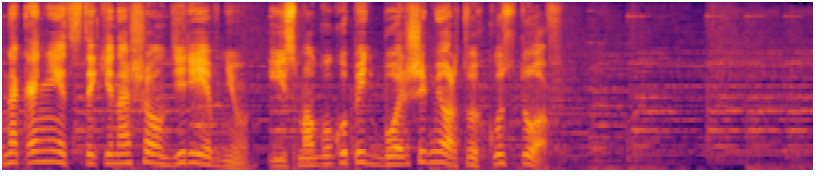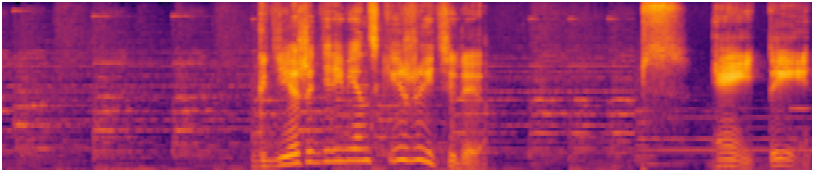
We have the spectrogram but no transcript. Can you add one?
Наконец-таки нашел деревню и смогу купить больше мертвых кустов. Где же деревенские жители? Пс, эй, ты!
